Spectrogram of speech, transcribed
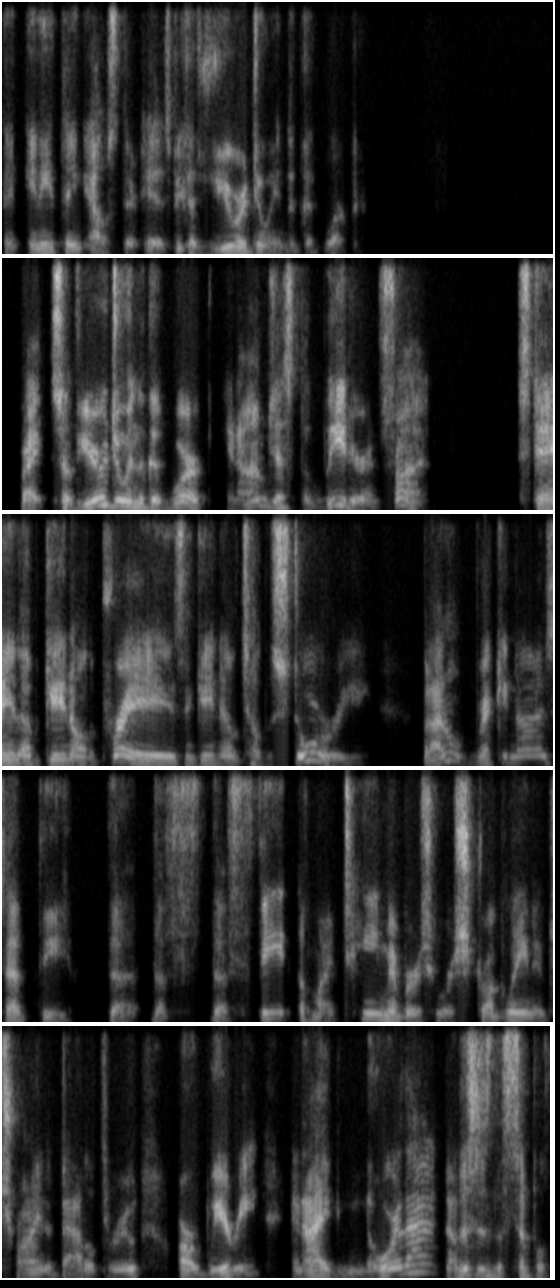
than anything else there is because you are doing the good work right? So if you're doing the good work and I'm just the leader in front, staying up, getting all the praise and getting able to tell the story, but I don't recognize that the the the the feet of my team members who are struggling and trying to battle through are weary, and I ignore that. Now, this is the simple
